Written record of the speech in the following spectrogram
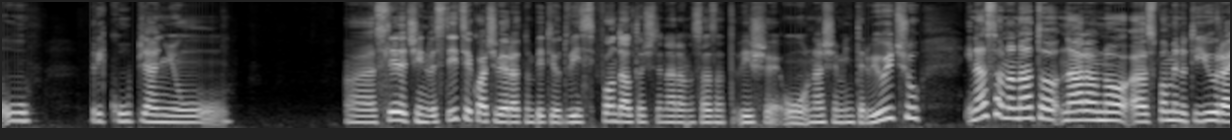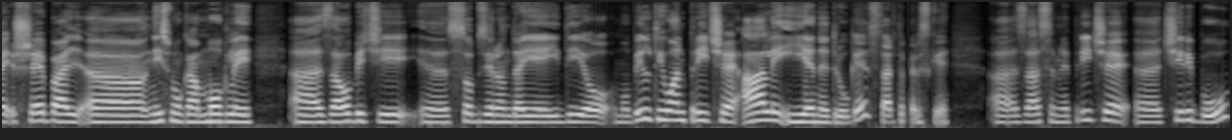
u prikupljanju sljedeće investicije koja će vjerojatno biti od VC fonda, ali to ćete naravno saznati više u našem intervjuiću. I nastavno na to, naravno, spomenuti Juraj Šebalj, nismo ga mogli zaobići e, s obzirom da je i dio Mobility One priče, ali i jedne druge startuperske zasebne priče. E, Čiribu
